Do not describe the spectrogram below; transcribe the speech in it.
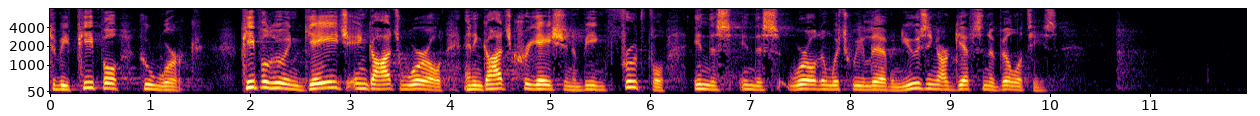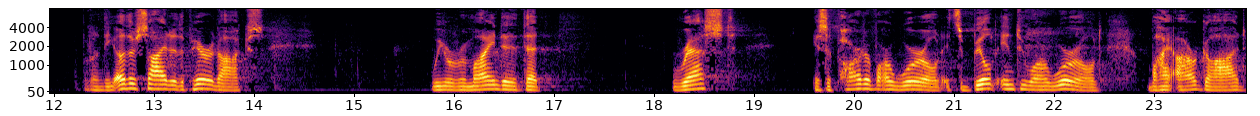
to be people who work, people who engage in God's world and in God's creation and being fruitful in this, in this world in which we live and using our gifts and abilities. But on the other side of the paradox, we are reminded that Rest is a part of our world, it's built into our world by our God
